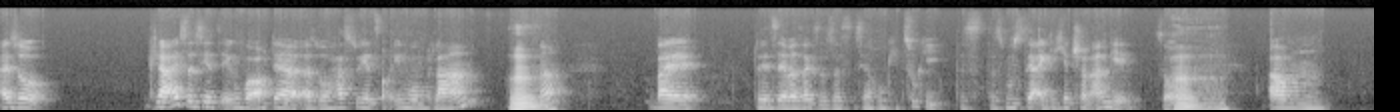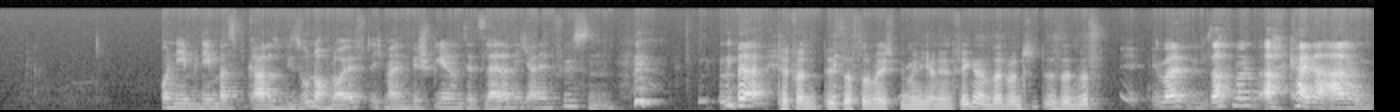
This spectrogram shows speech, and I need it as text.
Also klar ist das jetzt irgendwo auch der, also hast du jetzt auch irgendwo einen Plan, Mhm. ne? Weil du jetzt selber sagst, also das ist ja rucki zucki. Das, das musst du ja eigentlich jetzt schon angehen. So. Mhm. Ähm, und neben dem, was gerade sowieso noch läuft, ich meine, wir spielen uns jetzt leider nicht an den Füßen. Ne? Seit wann, ich sag so, ich spiele mir nicht an den Fingern, seit wann ist denn das? Sagt man? Ach, keine Ahnung.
